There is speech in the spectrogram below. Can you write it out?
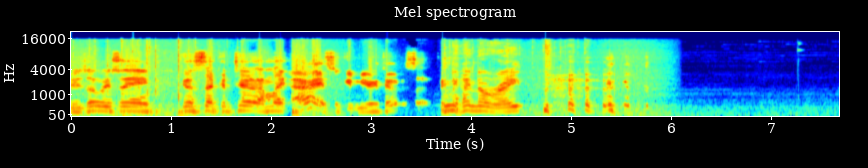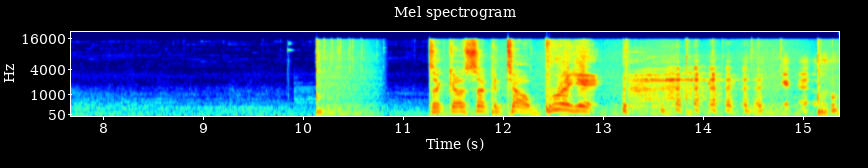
He's always saying, go suck a toe. I'm like, alright, so give me your toe to suck. I know, right? it's like, go suck a toe. Bring it! You know?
